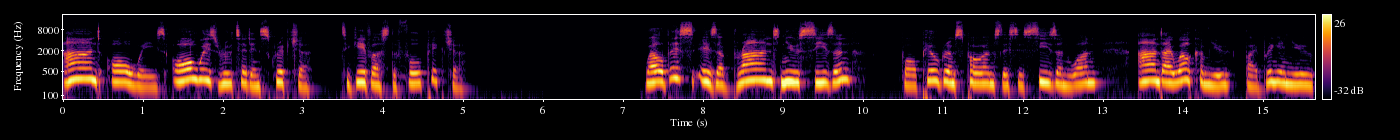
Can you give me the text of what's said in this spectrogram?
And always, always rooted in Scripture to give us the full picture. Well, this is a brand new season for Pilgrim's Poems. This is season one, and I welcome you by bringing you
